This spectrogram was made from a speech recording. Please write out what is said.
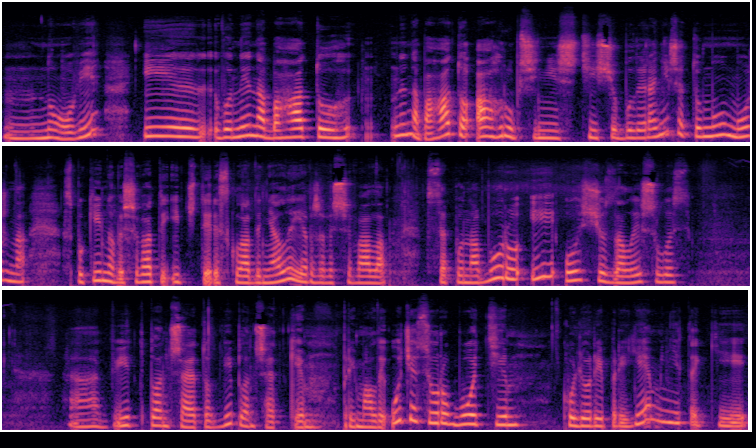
нові, і вони набагато, не набагато, а грубші, ніж ті, що були раніше, тому можна спокійно вишивати і 4 складення. Але я вже вишивала все по набору, і ось що залишилось е, від планшеток. Дві планшетки приймали участь у роботі. Кольори приємні, такі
